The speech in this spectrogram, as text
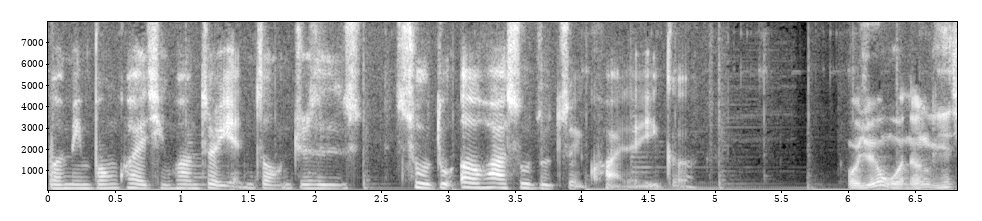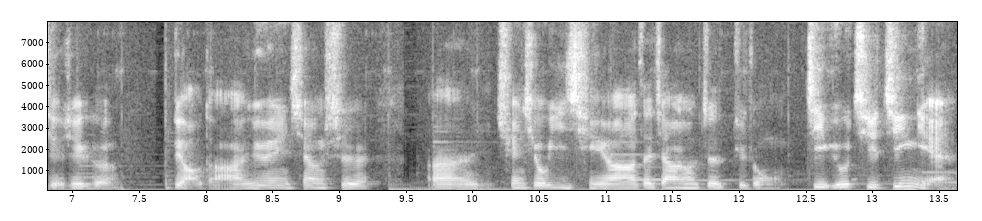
文明崩溃情况最严重，就是速度恶化速度最快的一个。我觉得我能理解这个。表达，因为像是，呃，全球疫情啊，再加上这这种，尤其今年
